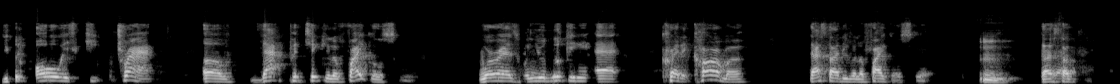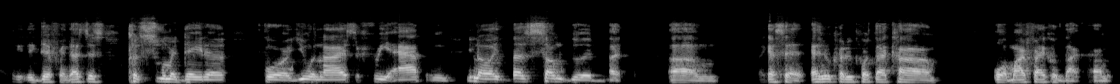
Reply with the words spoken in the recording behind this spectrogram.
you can always keep track of that particular FICO score. Whereas when you're looking at Credit Karma, that's not even a FICO score. Mm. That's Right. Completely different. That's just consumer data for you and I. It's a free app, and you know it does some good. But um, like I said, annualcreditreport.com or myfico.com.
